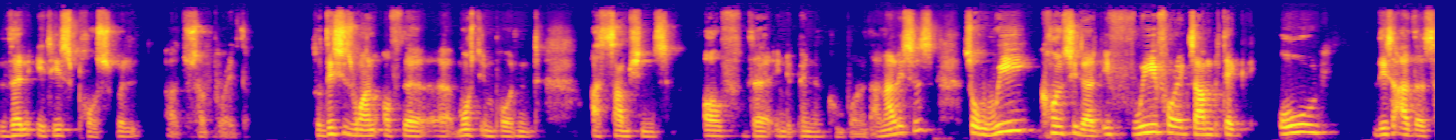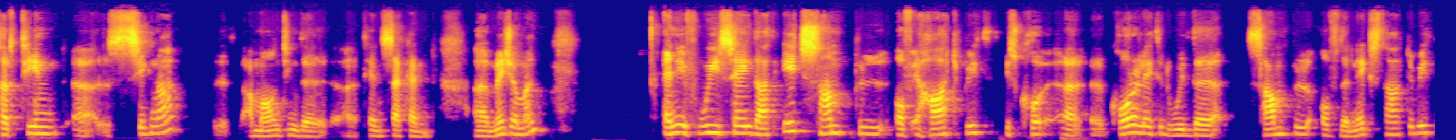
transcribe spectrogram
then it is possible to separate them. So this is one of the uh, most important assumptions of the independent component analysis. So we considered if we, for example, take all these the 13 uh, signal amounting the uh, 10 second uh, measurement. And if we say that each sample of a heartbeat is co- uh, uh, correlated with the sample of the next heartbeat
